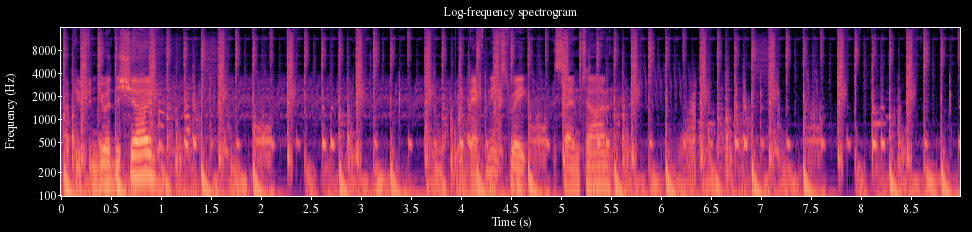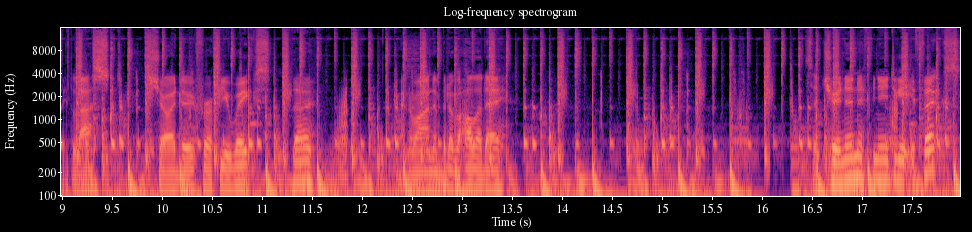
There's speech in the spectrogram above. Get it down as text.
Hope you've enjoyed the show. Be back next week, same time. The last show I do for a few weeks, though. Going away on a bit of a holiday. So tune in if you need to get your fix.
